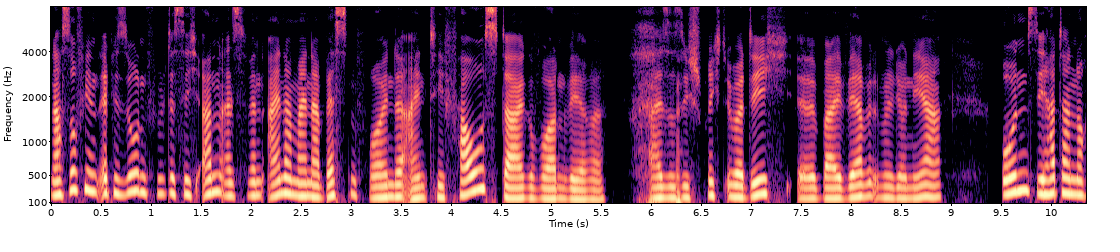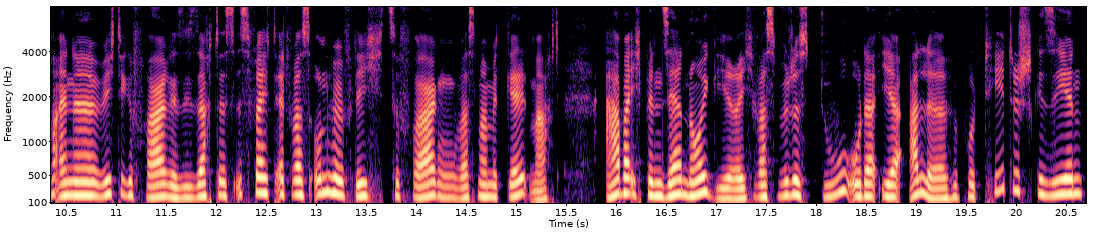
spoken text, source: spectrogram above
Nach so vielen Episoden fühlt es sich an, als wenn einer meiner besten Freunde ein TV-Star geworden wäre. Also sie spricht über dich äh, bei Wer wird Millionär und sie hat dann noch eine wichtige Frage. Sie sagte, es ist vielleicht etwas unhöflich zu fragen, was man mit Geld macht. Aber ich bin sehr neugierig. Was würdest du oder ihr alle hypothetisch gesehen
